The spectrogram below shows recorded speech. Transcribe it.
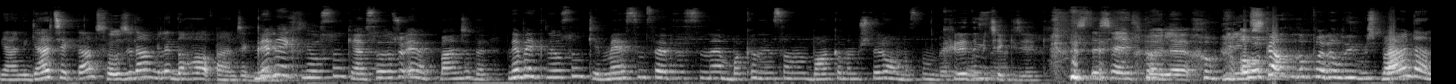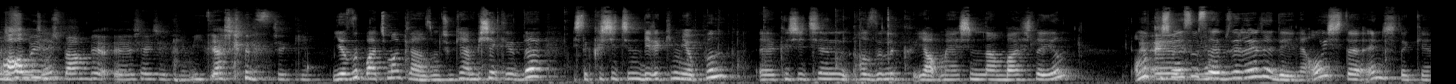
Yani gerçekten sözcüden bile daha bence Ne garip. bekliyorsun ki? Yani sözcü evet bence de. Ne bekliyorsun ki? Mevsim sebzesine bakan insanın bankada müşteri olmasını mı bekliyorsun? Kredi mi çekecek? İşte şey böyle bilinçli. Avokado da paralıymış. Ben, Nereden pahalıymış. düşünecek? Ben bir e, şey çekeyim. ihtiyaç kredisi çekeyim. yazıp açmak lazım. Çünkü yani bir şekilde işte kış için birikim yapın. e, Kış için hazırlık yapmaya şimdiden başlayın. Ama kış Evet, mevsim bu- sebzeleri de değil. Yani. O işte en üstteki.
